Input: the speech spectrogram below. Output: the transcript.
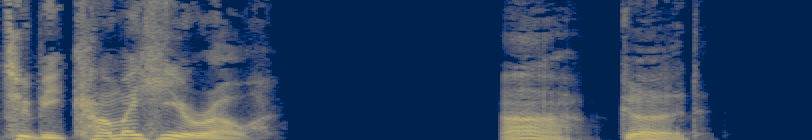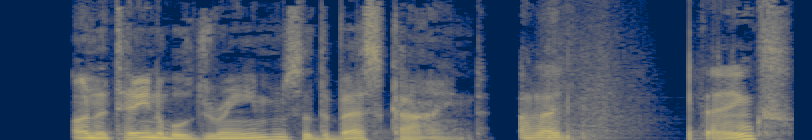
To become a hero. Ah, good. Unattainable dreams are the best kind. Uh, thanks.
